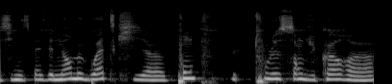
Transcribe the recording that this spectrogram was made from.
c'est une espèce d'énorme boîte qui euh, pompe tout le sang du corps euh,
